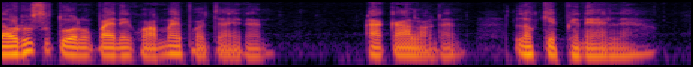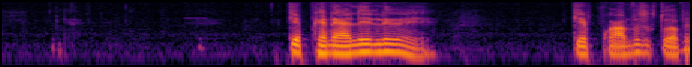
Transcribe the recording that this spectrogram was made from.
เรารู้สึกตัวลงไปในความไม่พอใจนั้น อาการเหล่านั้น เราเก็บคะแนนแล้ว เก็บคะแนนเรื่อยๆ เก็บความรู้สึกตัวไป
